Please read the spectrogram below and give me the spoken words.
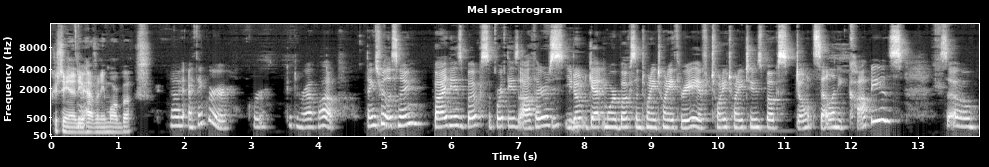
Christina, do you have any more books? No, I- I think we're we're good to wrap up. Thanks for listening. Buy these books, support these authors. You don't get more books in 2023 if 2022's books don't sell any copies. So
